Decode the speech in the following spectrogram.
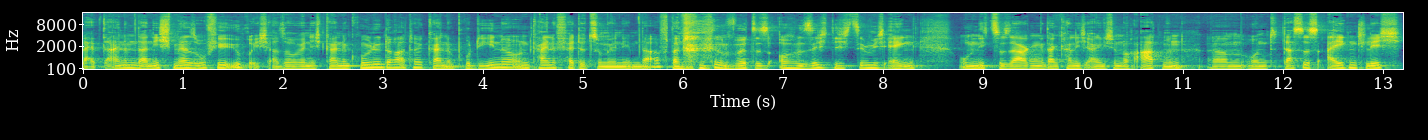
bleibt einem da nicht mehr so viel übrig. Also wenn ich keine Kohlenhydrate, keine Proteine und keine Fette zu mir nehmen darf, dann wird es offensichtlich ziemlich eng, um nicht zu sagen, dann kann ich eigentlich nur noch atmen. Ähm, und das ist eigentlich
